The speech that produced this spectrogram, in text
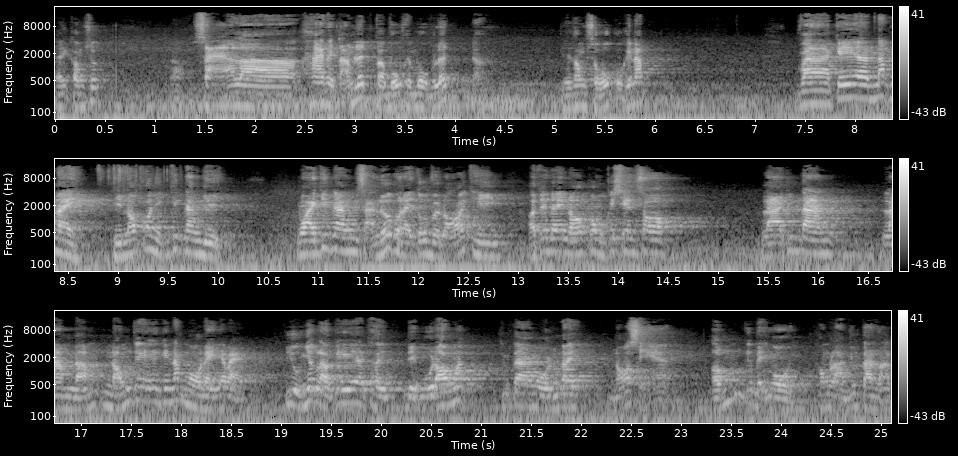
đây công suất. Đó. xả là 2,8 lít và 4,1 lít. Đó. để thông số của cái nắp. Và cái ờ, nắp này thì nó có những chức năng gì? Ngoài chức năng xả nước vừa này tôi vừa nói thì ở trên đây nó có một cái sensor là chúng ta làm nóng nóng cái cái nắp ngồi này nha bạn. Ví dụ nhất là cái thời điểm mùa đông á chúng ta ngồi lên đây nó sẽ ấm cái bệ ngồi không làm chúng ta lạnh.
